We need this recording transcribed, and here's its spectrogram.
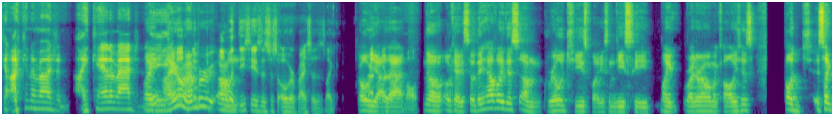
can, I can imagine. I can't imagine. Like They- I remember. the problem with Um, DC's is just overprices. Like oh yeah, that. it's all- No, okay. So they have like this um grilled cheese place in DC, like right around where my college is. Called it's like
